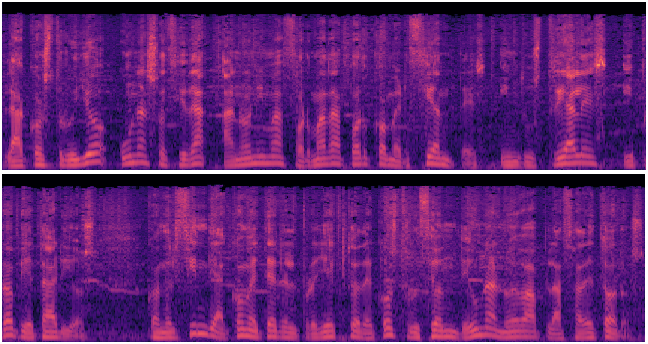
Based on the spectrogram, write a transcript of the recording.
La construyó una sociedad anónima formada por comerciantes, industriales y propietarios, con el fin de acometer el proyecto de construcción de una nueva plaza de toros.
